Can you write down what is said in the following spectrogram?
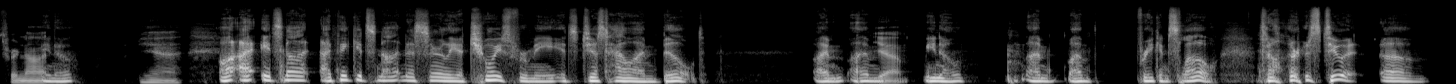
for not you know yeah. Well, I, it's not. I think it's not necessarily a choice for me. It's just how I'm built. I'm. I'm. Yeah. You know, I'm. I'm freaking slow. That's all there is to it. Um,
